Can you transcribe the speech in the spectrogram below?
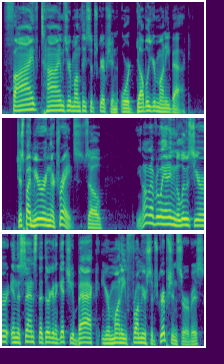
five times your monthly subscription or double your money back just by mirroring their trades. So you don't have really anything to lose here in the sense that they're going to get you back your money from your subscription service.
